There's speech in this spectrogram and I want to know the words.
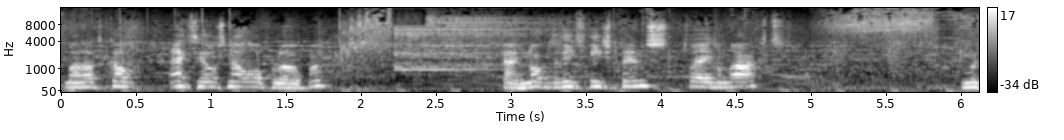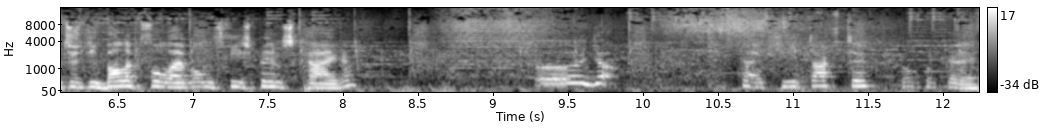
Maar dat kan echt heel snel oplopen. Kijk, nog drie free spins. 2 van de 8. Je moet dus die balk vol hebben om free spins te krijgen. Oh ja. Kijk, 480. Hoppakee.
